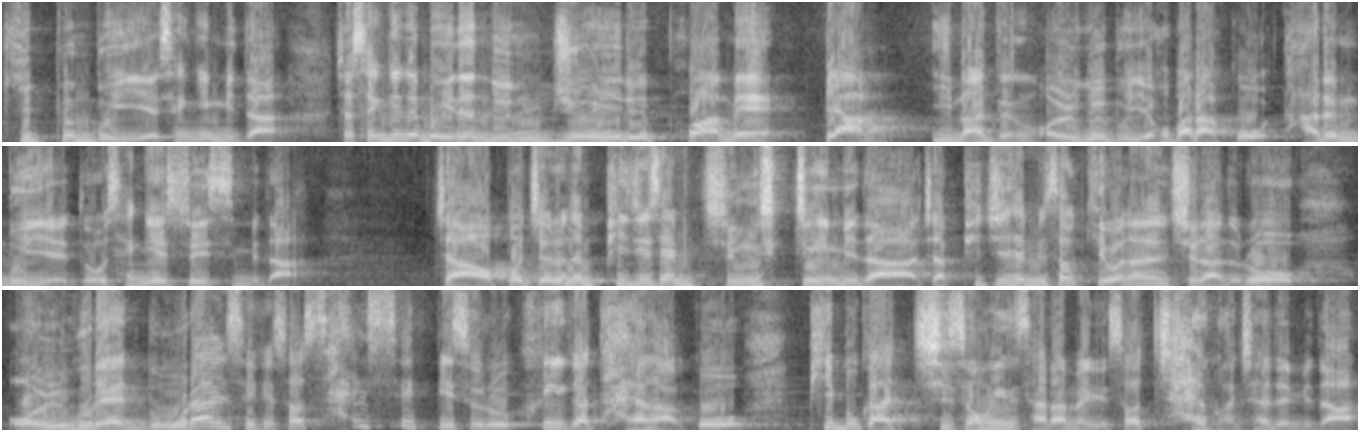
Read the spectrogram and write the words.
깊은 부위에 생깁니다. 자 생기는 부위는 눈 주위를 포함해 뺨, 이마 등 얼굴 부위에 호발하고 다른 부위에도 생길 수 있습니다. 자, 아홉 번째로는 피지샘 증식증입니다. 자, 피지샘에서 기원하는 질환으로 얼굴에 노란색에서 살색빛으로 크기가 다양하고 피부가 지성인 사람에게서 잘 관찰됩니다.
